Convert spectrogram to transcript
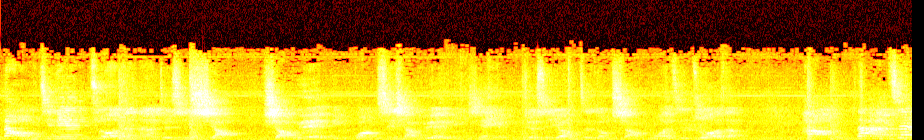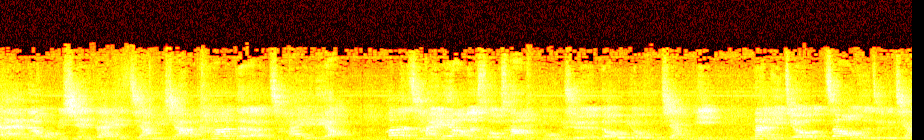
那我们今天做的呢，就是小小月饼，广式小月饼，先就是用这种小模子做的。好，那再来呢，我们现在讲一下它的材料。它的材料呢，手上学都有讲义，那你就照着这个讲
